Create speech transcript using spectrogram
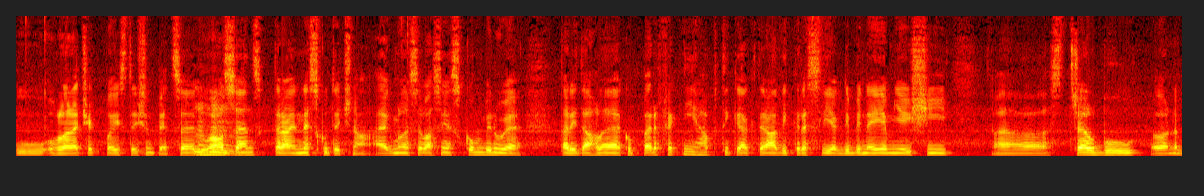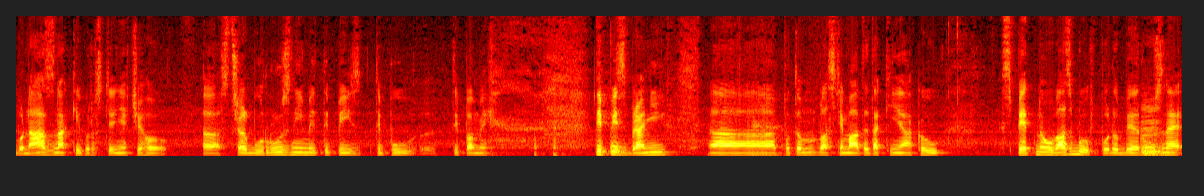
u ovladaček PlayStation 5, mm-hmm. DualSense, která je neskutečná. A jakmile se vlastně skombinuje tady tahle jako perfektní haptika, která vykreslí jak kdyby nejjemnější uh, střelbu uh, nebo náznaky prostě něčeho, střelbu různými typy, typů, typami, typy zbraní. A potom vlastně máte taky nějakou zpětnou vazbu v podobě různé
